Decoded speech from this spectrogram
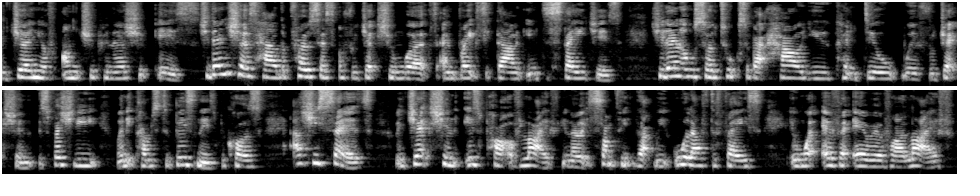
the journey of entrepreneurship is. She then shows how the process of rejection works and breaks it down into stages. She then also talks about how you can deal with rejection, especially when it comes to business, because as she says, rejection is part of life. You know, it's something that we all have to face in whatever area of our life,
